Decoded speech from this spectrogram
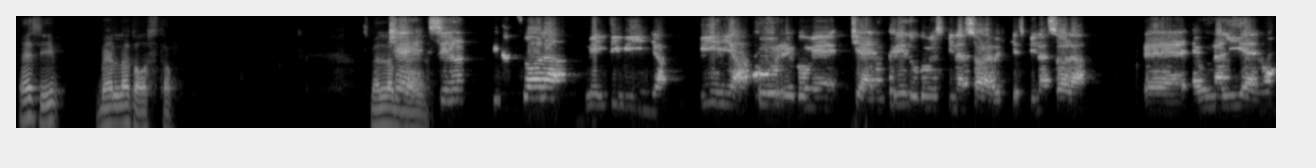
Eh sì, bella tosta. Bella Cioè, bella. se non Spinazzola, metti Vigna. Vigna corre come, cioè, non credo come Spinazzola perché Spinazzola eh, è un alieno.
